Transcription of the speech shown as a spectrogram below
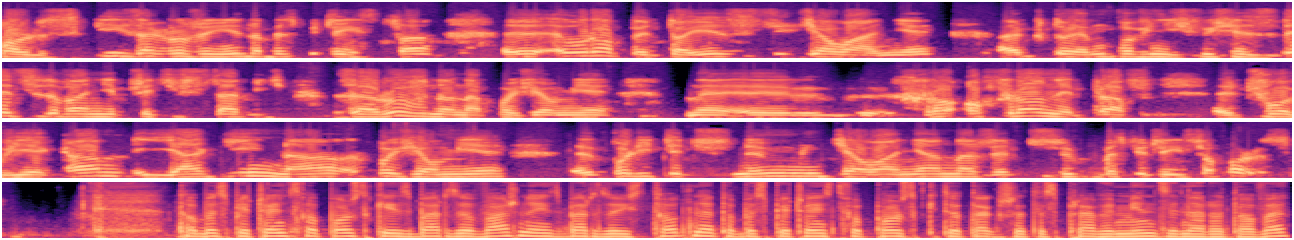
Polski, zagrożenie dla bezpieczeństwa Europy. To jest działanie, któremu powinniśmy się zdecydować zdecydowanie przeciwstawić zarówno na poziomie ochrony praw człowieka, jak i na poziomie politycznym działania na rzecz bezpieczeństwa Polski. To bezpieczeństwo polskie jest bardzo ważne, jest bardzo istotne. To bezpieczeństwo Polski to także te sprawy międzynarodowe.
